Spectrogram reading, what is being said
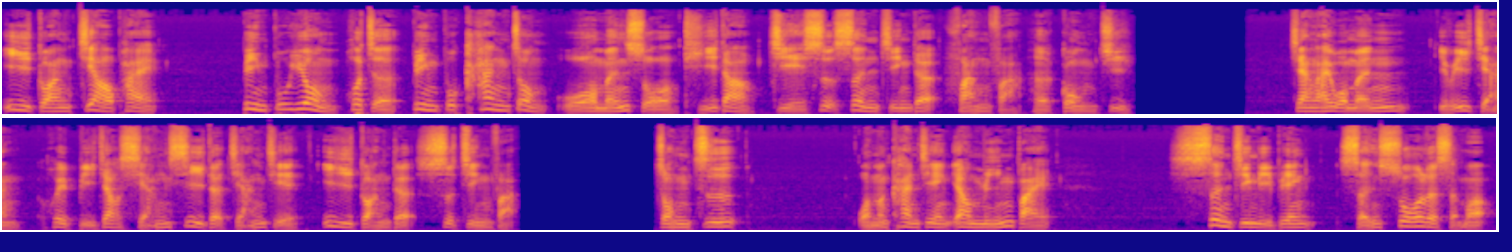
异端教派并不用或者并不看重我们所提到解释圣经的方法和工具。将来我们有一讲会比较详细的讲解异端的释经法。总之，我们看见要明白。圣经里边神说了什么？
